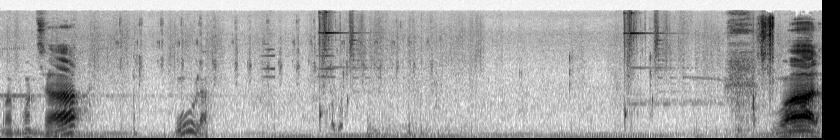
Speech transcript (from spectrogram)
On va prendre ça. Ouh là. Voilà.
